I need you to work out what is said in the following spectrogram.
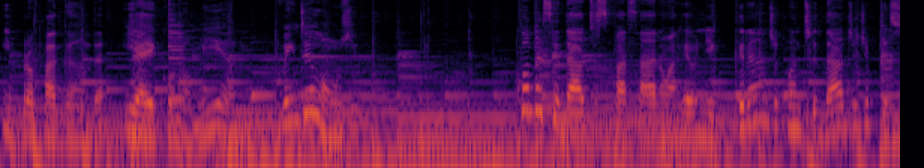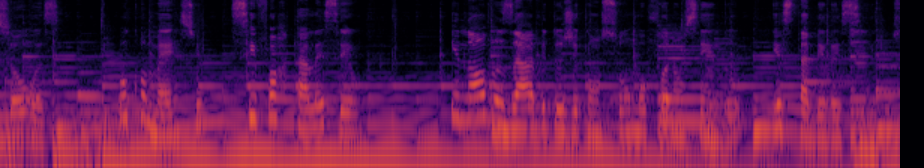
e propaganda e a economia vem de longe. Quando as cidades passaram a reunir grande quantidade de pessoas, o comércio se fortaleceu e novos hábitos de consumo foram sendo estabelecidos.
